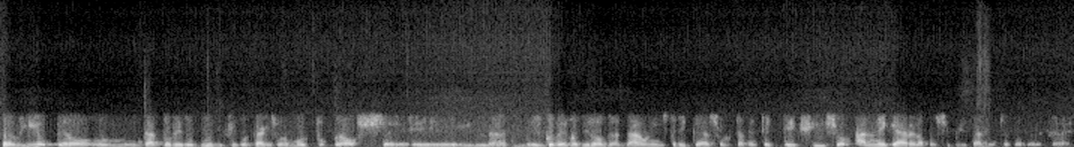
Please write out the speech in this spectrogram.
Uh, io però um, intanto vedo due difficoltà che sono molto grosse. Il, il, governo di Londra, Downing Street, è assolutamente deciso a negare la possibilità di un secondo referendum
